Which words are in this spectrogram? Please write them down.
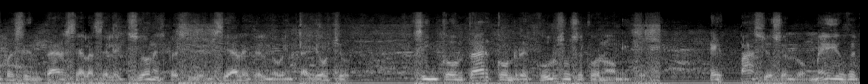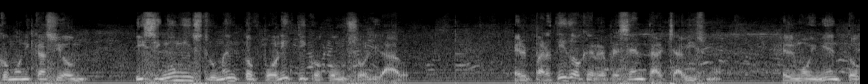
Presentarse a las elecciones presidenciales del 98 sin contar con recursos económicos, espacios en los medios de comunicación y sin un instrumento político consolidado. El partido que representa al chavismo, el movimiento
